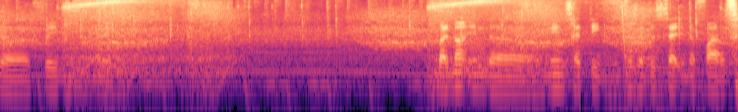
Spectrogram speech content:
the frame rate. But not in the main setting, you just have to set in the files.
